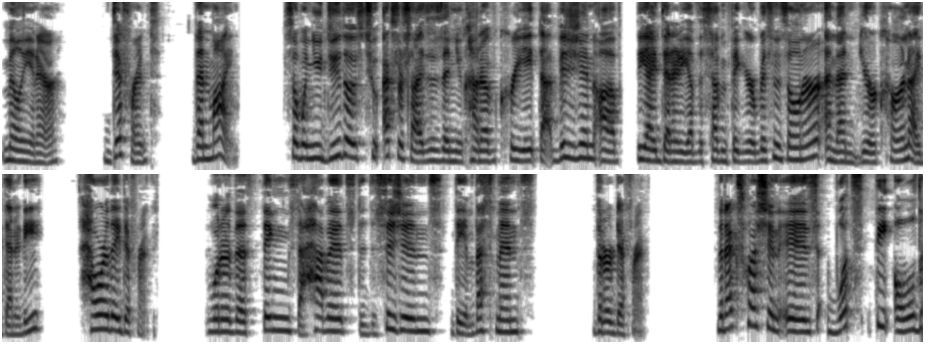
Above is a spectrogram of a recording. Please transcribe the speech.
millionaire different than mine? So when you do those two exercises and you kind of create that vision of the identity of the seven figure business owner and then your current identity, how are they different? What are the things, the habits, the decisions, the investments that are different? The next question is, what's the old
